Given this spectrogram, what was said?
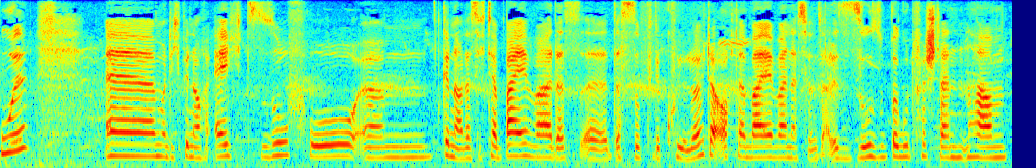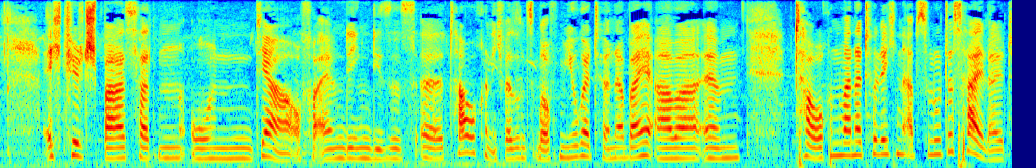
cool. Ähm, und ich bin auch echt so froh, ähm, genau, dass ich dabei war, dass, äh, dass so viele coole Leute auch dabei waren, dass wir uns alle so super gut verstanden haben, echt viel Spaß hatten und ja, auch vor allen Dingen dieses äh, Tauchen. Ich war sonst immer auf dem Yoga-Turn dabei, aber ähm, Tauchen war natürlich ein absolutes Highlight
